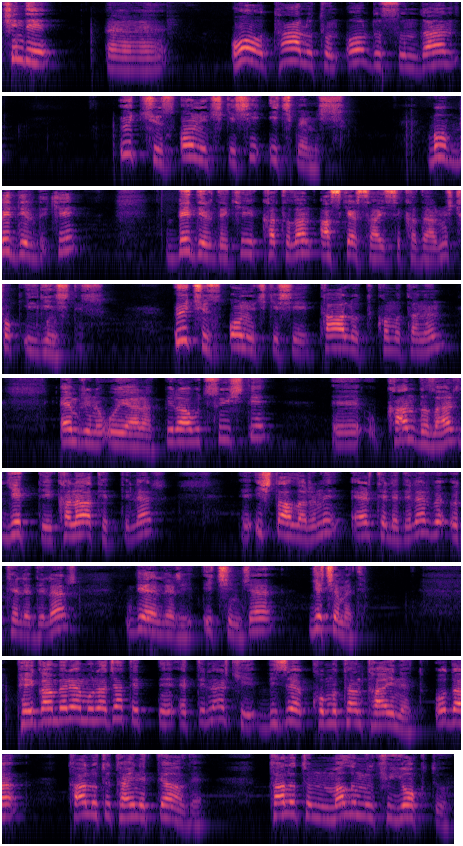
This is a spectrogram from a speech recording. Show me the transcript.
Şimdi e, o Talut'un ordusundan 313 kişi içmemiş. Bu Bedir'deki Bedir'deki katılan asker sayısı kadarmış. Çok ilginçtir. 313 kişi Talut komutanın emrine uyarak bir avuç su içti. E, kandılar, yetti, kanaat ettiler. E, iştahlarını ertelediler ve ötelediler. Diğerleri içince geçemedi. Peygambere müracaat etti, ettiler ki bize komutan tayin et. O da Talut'u tayin etti halde. Talut'un malı mülkü yoktu.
